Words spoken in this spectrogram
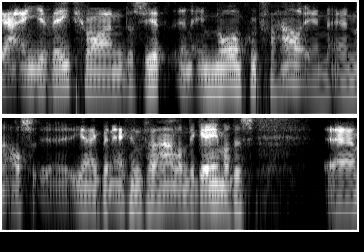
Ja, en je weet gewoon, er zit een enorm goed verhaal in. En als, uh, ja, ik ben echt een verhalende gamer, dus uh,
